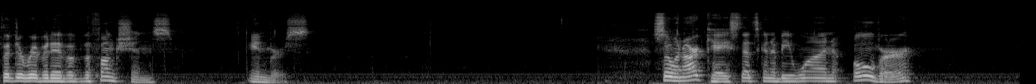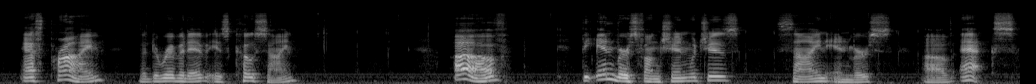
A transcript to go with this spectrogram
the derivative of the function's inverse. So in our case, that's going to be 1 over f prime. The derivative is cosine of the inverse function, which is sine inverse of x.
